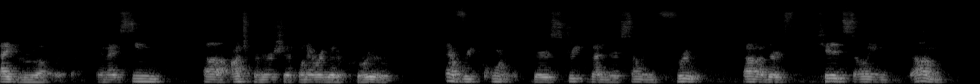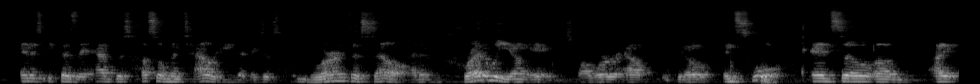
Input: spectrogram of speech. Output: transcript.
I grew up with them. And I've seen uh, entrepreneurship whenever I go to Peru every corner. There's street vendors selling fruit. Uh, there's kids selling gum, and it's because they have this hustle mentality that they just learn to sell at an incredibly young age while we're out, you know, in school. And so um, I,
